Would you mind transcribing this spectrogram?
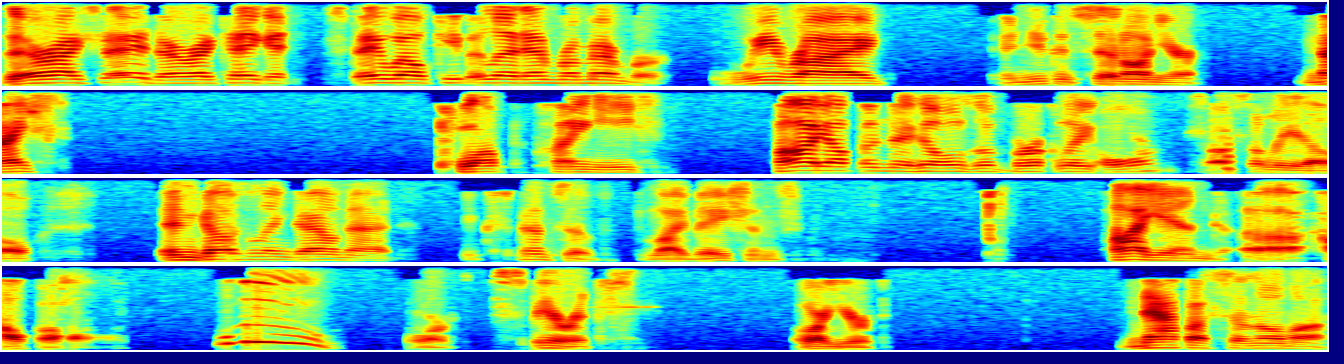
There I say, there I take it. Stay well, keep it lit, and remember, we ride, and you can sit on your nice, plump heinies high up in the hills of Berkeley or Sausalito and guzzling down that expensive libations, high-end uh, alcohol, woo, or spirits, or your Napa Sonoma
